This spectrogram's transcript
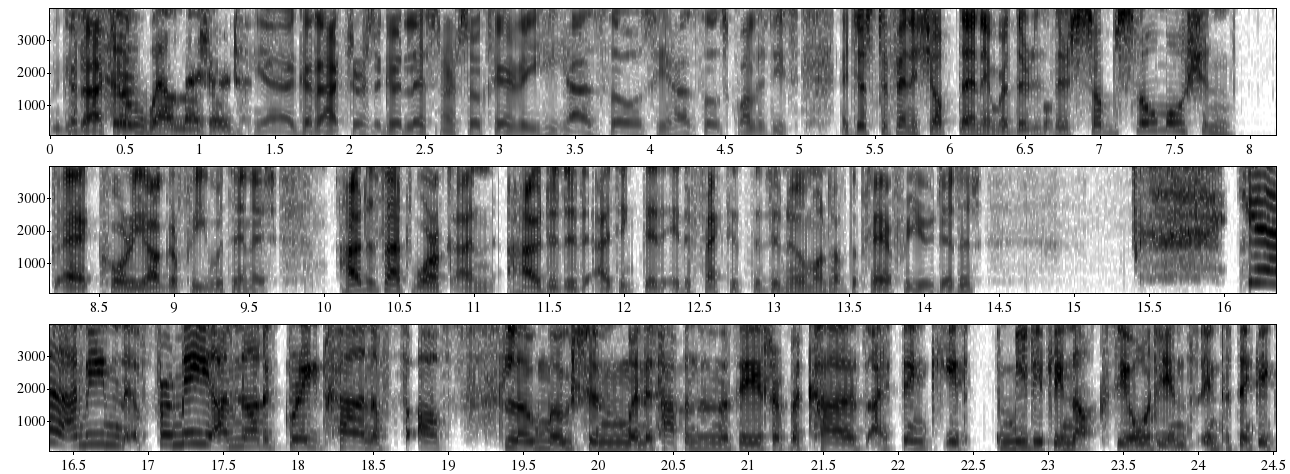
a good actor. so well measured Yeah, a good actor is a good listener, so clearly he has those. He has those qualities. Uh, just to finish up, then, Eimear, there, there's some slow motion uh, choreography within it. How does that work, and how did it? I think that it affected the denouement of the play for you. Did it? Yeah, I mean, for me, I'm not a great fan of, of slow motion when it happens in the theatre because I think it immediately knocks the audience into thinking,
